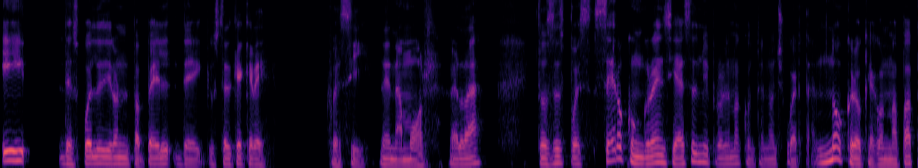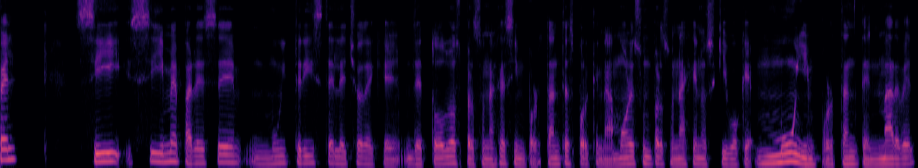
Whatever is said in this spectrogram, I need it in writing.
Y después le dieron el papel de usted qué cree? Pues sí, de enamor, ¿verdad? Entonces, pues cero congruencia, ese es mi problema con Tenoch Huerta. No creo que haga un mal papel. Sí, sí me parece muy triste el hecho de que de todos los personajes importantes, porque Namor es un personaje, no se equivoque, muy importante en Marvel,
